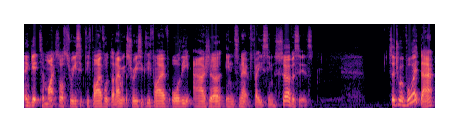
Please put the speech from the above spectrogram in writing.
and get to Microsoft 365 or Dynamics 365 or the Azure internet facing services. So to avoid that,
